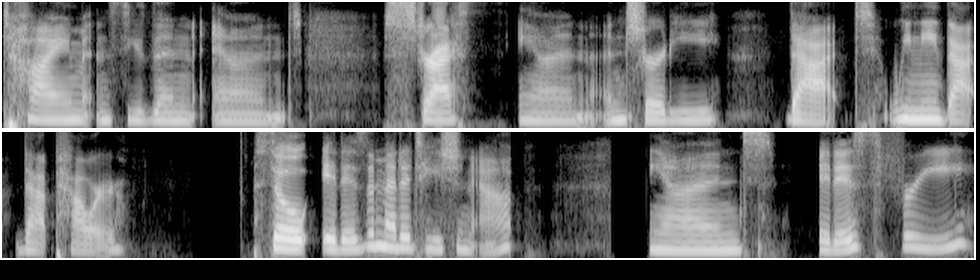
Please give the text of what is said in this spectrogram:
time and season and stress and uncertainty that we need that that power. So it is a meditation app and it is free.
